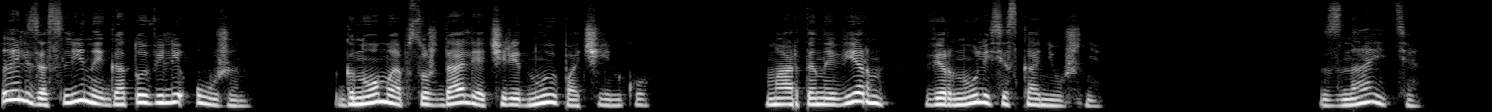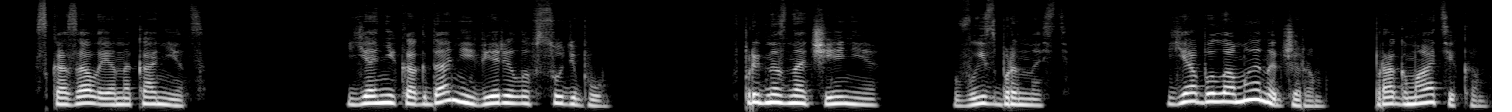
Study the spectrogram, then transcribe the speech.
Эльза с Линой готовили ужин. Гномы обсуждали очередную починку. Мартин и Верн вернулись из конюшни. «Знаете», — сказала я наконец, — «я никогда не верила в судьбу, в предназначение, в избранность. Я была менеджером, прагматиком,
